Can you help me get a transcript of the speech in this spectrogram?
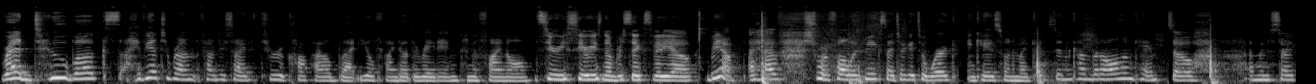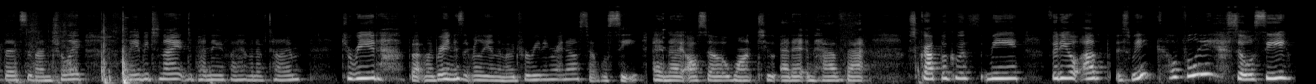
read two books. I have yet to run Foundryside through a CAWPILE, but you'll find out the rating in the final series, series number six video. But yeah, I have Shorefall with me because I took it to work in case one of my kids didn't come, but all of them came. So I'm gonna start this eventually, maybe tonight, depending if I have enough time to read, but my brain isn't really in the mood for reading right now, so we'll see. And I also want to edit and have that scrapbook with me video up this week, hopefully. So we'll see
